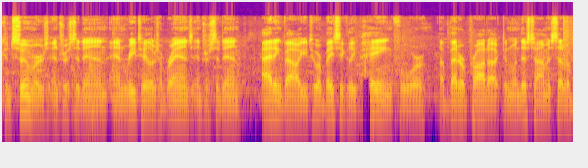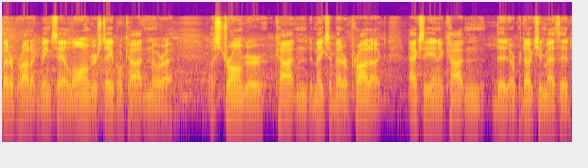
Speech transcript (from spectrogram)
consumers interested in and retailers and brands interested in adding value to or basically paying for a better product. And when this time, instead of a better product being, say, a longer staple cotton or a, a stronger cotton that makes a better product, actually in a cotton that or production method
